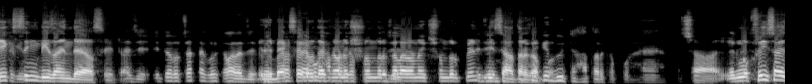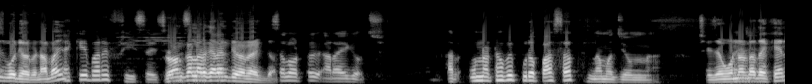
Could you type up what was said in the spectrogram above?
মিক্সিং ডিজাইন দেয়া আছে এটা। এই যে এটারও চারটা করে কালার আছে এই যে ব্যাক সাইডেও দেখেন অনেক সুন্দর কালার অনেক সুন্দর প্রিন্ট নিচে হাতার কাপড়। দুইটা হাতার কাপড় হ্যাঁ। আচ্ছা এগুলো ফ্রি সাইজ বডি হবে না ভাই? একেবারে ফ্রি সাইজ রং কালার গ্যারান্টি হবে একদম। সালোয়ারটা আড়াই গজ। আর ওনাটা হবে পুরো পাঁচ হাত নামাজি ওনা। সেই যে ওনাটা দেখেন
